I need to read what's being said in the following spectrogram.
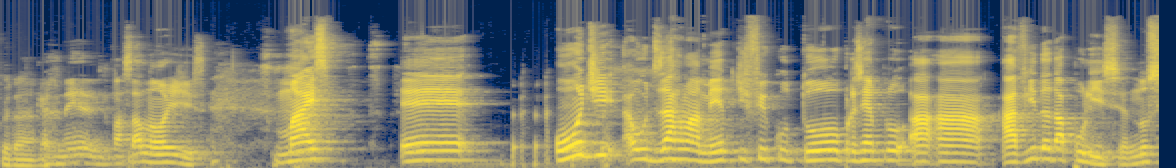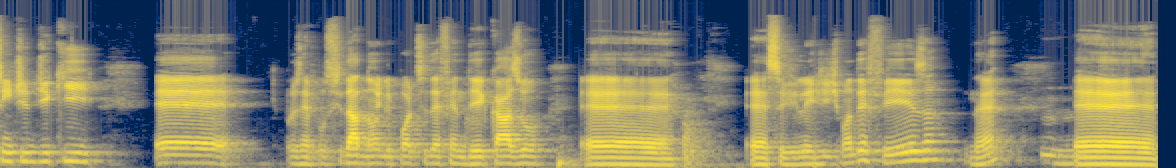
Cuidado. Quero nem passar longe disso. Mas é, onde o desarmamento dificultou, por exemplo, a, a, a vida da polícia? No sentido de que, é, por exemplo, o cidadão ele pode se defender caso é, é, seja legítima defesa, né? Uhum. É,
